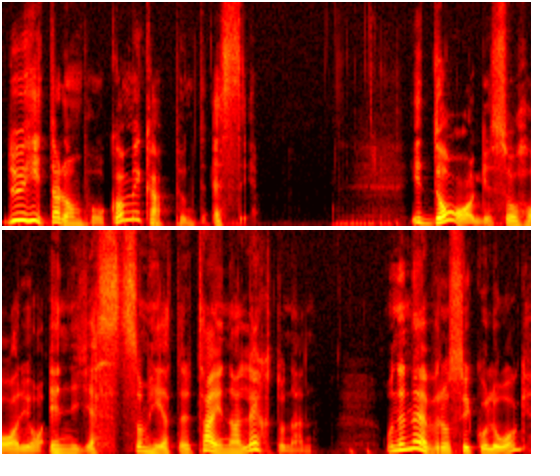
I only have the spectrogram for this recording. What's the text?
Du hittar dem på comicap.se. Idag så har jag en gäst som heter Taina Lehtonen. Hon är neuropsykolog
